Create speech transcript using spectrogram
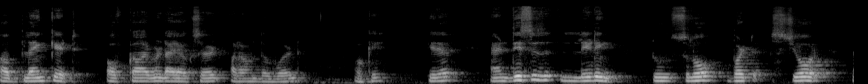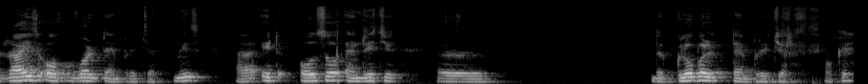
a blanket of carbon dioxide around the world okay clear? And this is leading to slow but sure rise of world temperature. Means uh, it also enrich uh, the global temperature. Okay?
